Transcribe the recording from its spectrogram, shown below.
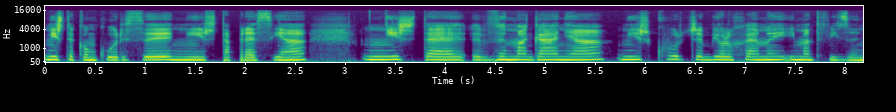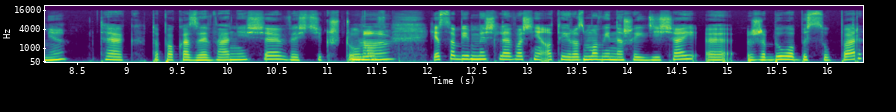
niż te konkursy, niż ta presja, niż te wymagania, niż kurcze biolchemy i matwizy, nie? Tak, to pokazywanie się, wyścig szczurów. No. Ja sobie myślę właśnie o tej rozmowie naszej dzisiaj, e, że byłoby super,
